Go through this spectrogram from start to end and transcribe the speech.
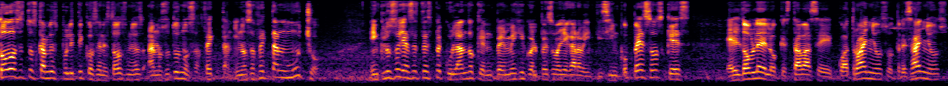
todos estos cambios políticos en Estados Unidos a nosotros nos afectan y nos afectan mucho. Incluso ya se está especulando que en México el peso va a llegar a 25 pesos, que es el doble de lo que estaba hace 4 años o 3 años.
